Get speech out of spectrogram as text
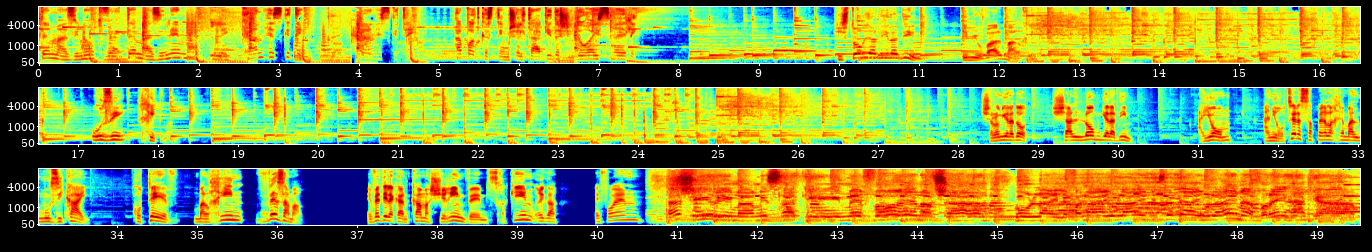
אתן מאזינות ואתם מאזינים לכאן הסכתים. כאן הסכתים, הפודקאסטים של תאגיד השידור הישראלי. היסטוריה לילדים עם יובל מלכי. עוזי חיטמן. שלום ילדות, שלום ילדים. היום אני רוצה לספר לכם על מוזיקאי, כותב, מלחין וזמר. הבאתי לכאן כמה שירים ומשחקים, רגע, איפה הם? השירים המשחקים, איפה הם עכשיו? אולי לפניי, אולי בצדדיי, אולי מאחורי הגב.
